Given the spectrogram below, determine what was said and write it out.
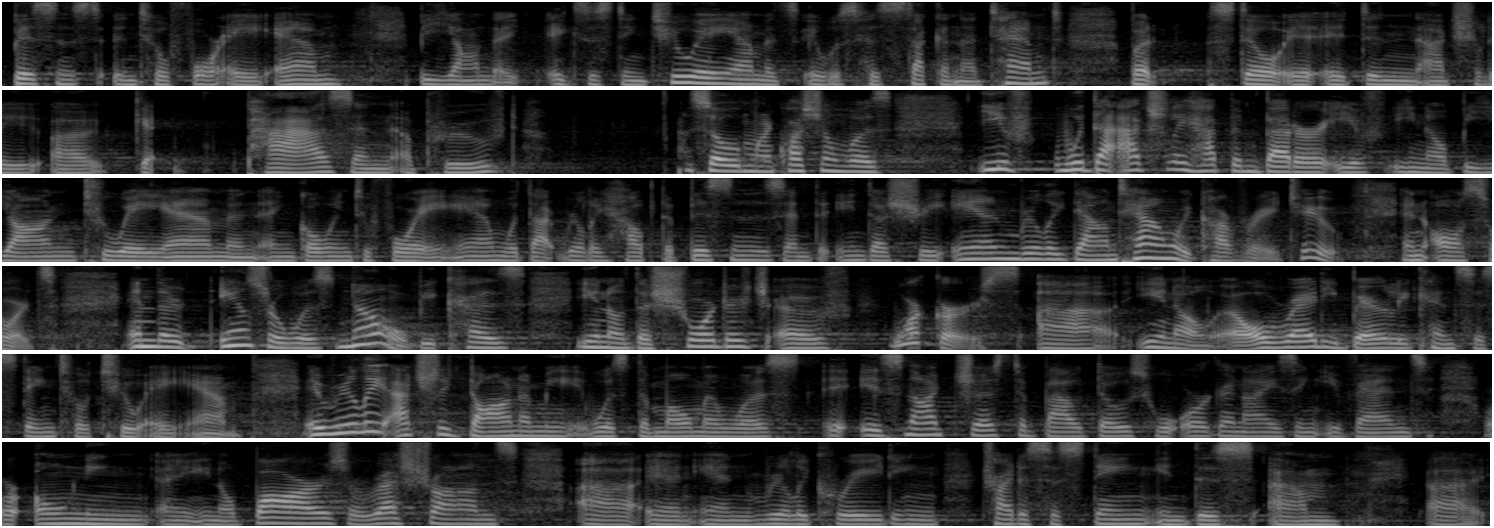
business until 4 a.m. beyond the existing 2 a.m. It was his second attempt, but still it, it didn't actually uh, get passed and approved so my question was if would that actually happen better if you know beyond 2 a.m and, and going to 4 a.m would that really help the business and the industry and really downtown recovery too and all sorts? And the answer was no because you know the shortage of workers, uh, you know, already barely can sustain till 2 a.m. It really actually dawned on me It was the moment was it's not just about those who are organizing events or owning, uh, you know, bars or restaurants uh, and, and really creating, try to sustain in this um, uh,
